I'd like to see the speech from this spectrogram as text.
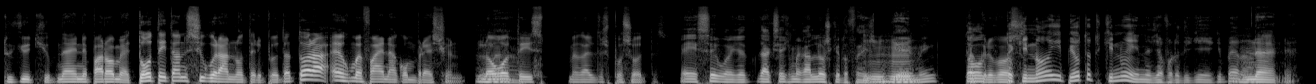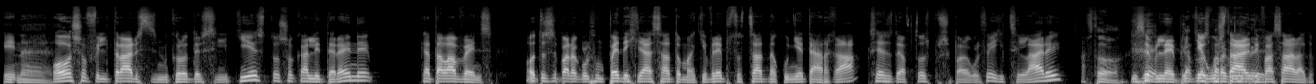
του YouTube, να είναι παρόμοια. Τότε ήταν σίγουρα ανώτερη ποιότητα. Τώρα έχουμε φάει ένα compression λόγω Ναι. της μεγαλύτερη ποσότητα. Ε, σίγουρα γιατί εντάξει, έχει μεγαλώσει και το Facebook Μμμ. Gaming. Το, Ακριβώς. το κοινό, η ποιότητα του κοινού είναι διαφορετική εκεί πέρα. Ναι, ναι. Είναι. Ναι. Όσο φιλτράρεις τις μικρότερες ηλικίες, τόσο καλύτερα είναι. Καταλαβαίνεις. Όταν σε παρακολουθούν 5.000 άτομα και βλέπεις το chat να κουνιέται αργά, ξέρεις ότι αυτός που σε παρακολουθεί έχει τσιλάρει Αυτό. και σε βλέπει και, αυτός γουστάρει παρακολουθεί. τη φασάρα του.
